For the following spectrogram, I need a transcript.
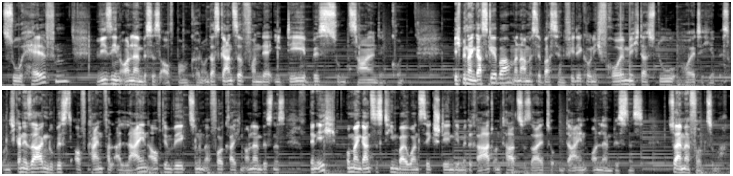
zu helfen, wie sie ein Online-Business aufbauen können. Und das Ganze von der Idee bis zum zahlenden Kunden. Ich bin dein Gastgeber, mein Name ist Sebastian Fiedecke und ich freue mich, dass du heute hier bist. Und ich kann dir sagen, du bist auf keinen Fall allein auf dem Weg zu einem erfolgreichen Online-Business, denn ich und mein ganzes Team bei OneSix stehen dir mit Rat und Tat zur Seite, um dein Online-Business zu einem Erfolg zu machen.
